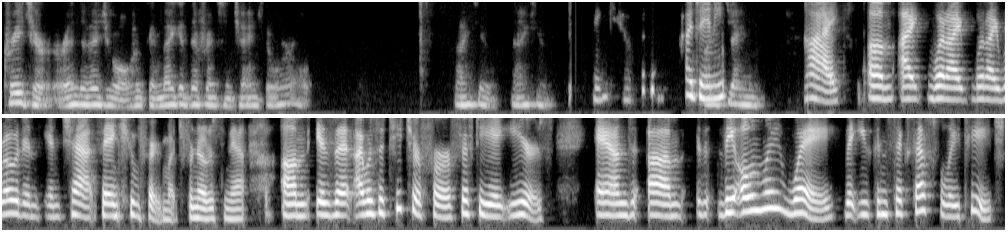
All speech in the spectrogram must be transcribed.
creature or individual who can make a difference and change the world. Thank you. Thank you. Thank you. Hi, Janie. Hi, Janie. Hi. Um, I what I what I wrote in in chat. Thank you very much for noticing that. Um, is that I was a teacher for 58 years, and um, the only way that you can successfully teach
